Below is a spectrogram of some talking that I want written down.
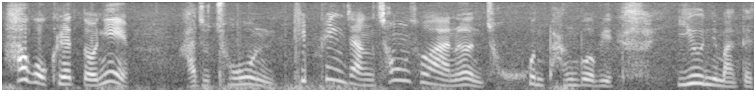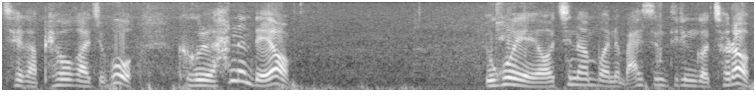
하고 그랬더니 아주 좋은 키핑장 청소하는 좋은 방법이 이웃님한테 제가 배워가지고 그걸 하는데요. 요거예요. 지난번에 말씀드린 것처럼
